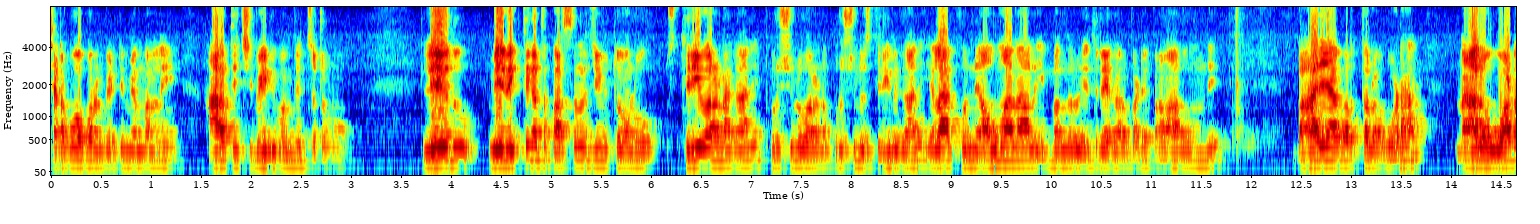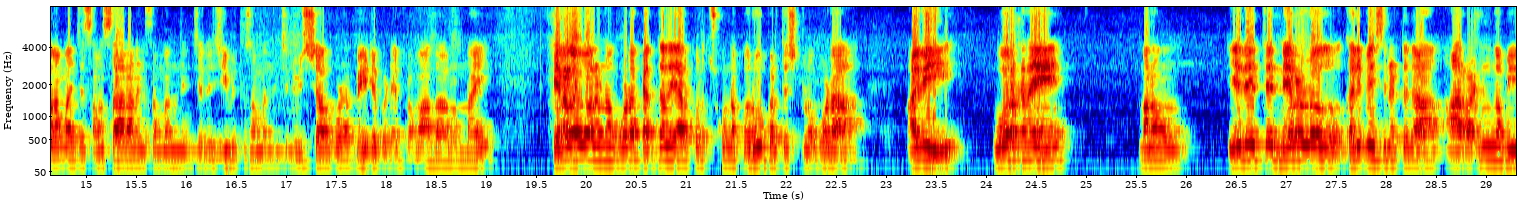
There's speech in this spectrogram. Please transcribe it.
చెటకోపరం పెట్టి మిమ్మల్ని హారతిచ్చి బయటికి పంపించటము. లేదు మీ వ్యక్తిగత పర్సనల్ జీవితంలో స్త్రీ వలన కానీ పురుషుల వలన పురుషులు స్త్రీలు కానీ ఇలా కొన్ని అవమానాలు ఇబ్బందులు వ్యతిరేకాలు పడే ప్రమాదం ఉంది. భార్యాభర్తలో కూడా నాలుగు ఓడల మధ్య సంసారానికి సంబంధించిన జీవిత సంబంధించిన విషయాలు కూడా బయటపడే ప్రమాదాలు ఉన్నాయి పిల్లల వలన కూడా పెద్దలు ఏర్పరచుకున్న పరువు ప్రతిష్టలో కూడా అవి ఊరకనే మనం ఏదైతే నీళ్ళలో కలిపేసినట్టుగా ఆ రకంగా మీ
